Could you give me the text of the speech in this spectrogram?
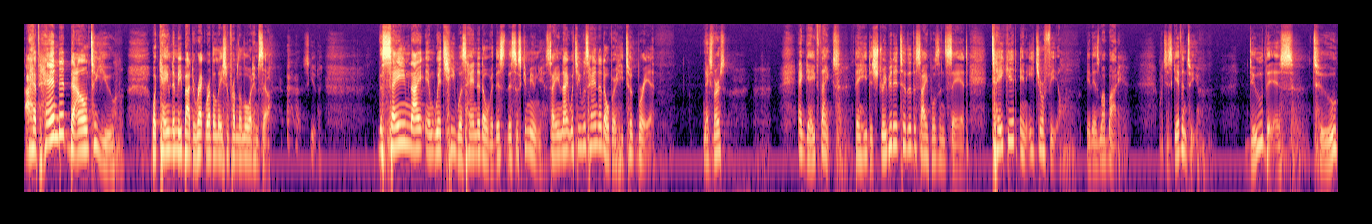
I have handed down to you what came to me by direct revelation from the Lord himself. Excuse me. The same night in which he was handed over, this, this is communion. Same night which he was handed over, he took bread. Next verse. And gave thanks. Then he distributed to the disciples and said, Take it and eat your fill. It is my body, which is given to you do this to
